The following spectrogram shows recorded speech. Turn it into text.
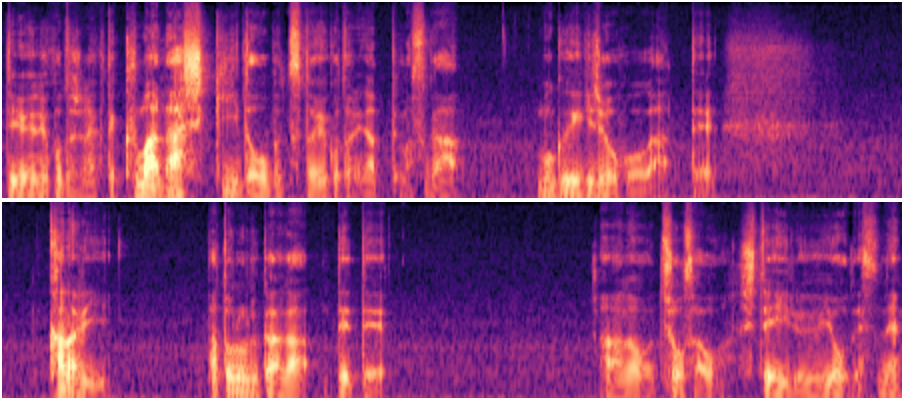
ていうことじゃなくて熊らしき動物ということになってますが目撃情報があってかなりパトロールカーが出てあの調査をしているようですね。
